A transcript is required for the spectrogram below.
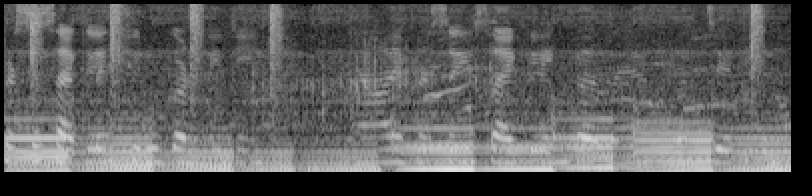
फिर से साइकिलिंग शुरू कर दी थी। यहाँ फिर से ये साइकिलिंग कर रहे हैं बच्चे तीनों।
